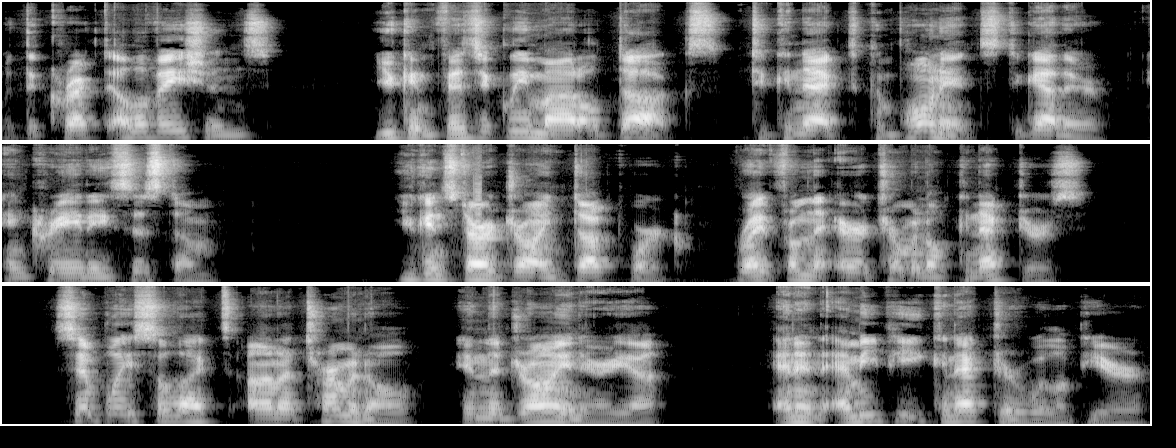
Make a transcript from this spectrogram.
with the correct elevations, you can physically model ducts to connect components together and create a system. You can start drawing ductwork right from the air terminal connectors. Simply select on a terminal in the drawing area and an MEP connector will appear.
